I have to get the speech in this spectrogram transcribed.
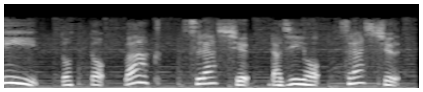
mynt.work スラッシュラジオスラッシュ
